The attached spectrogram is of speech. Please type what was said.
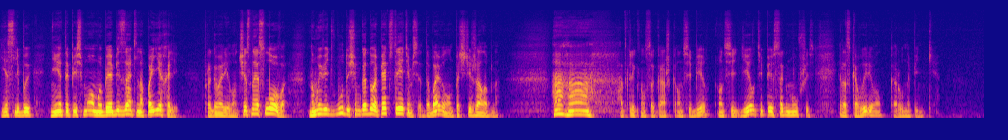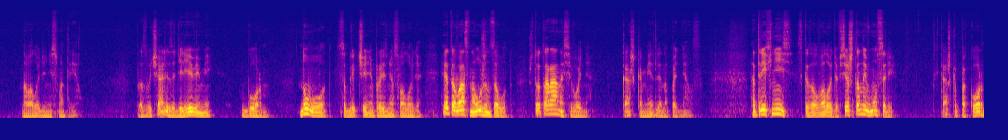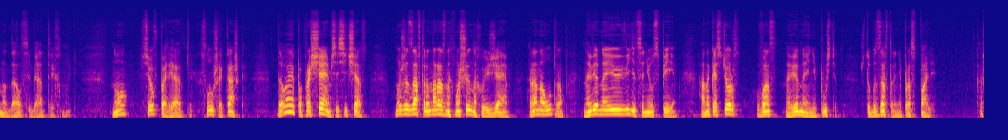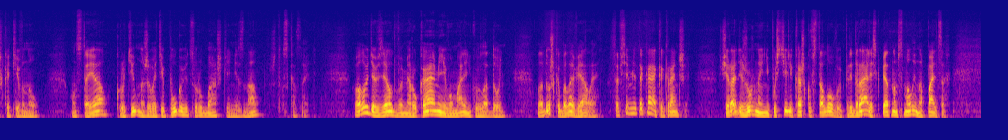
Если бы не это письмо, мы бы обязательно поехали, — проговорил он. Честное слово, но мы ведь в будущем году опять встретимся, — добавил он почти жалобно. — Ага, откликнулся Кашка. Он, сидел, он сидел теперь согнувшись и расковыривал кору на пеньке. На Володю не смотрел. Прозвучали за деревьями горн. «Ну вот», — с облегчением произнес Володя, — «это вас на ужин зовут. Что-то рано сегодня». Кашка медленно поднялся. «Отряхнись», — сказал Володя, — «все штаны в мусоре». Кашка покорно дал себя отряхнуть. «Ну, все в порядке. Слушай, Кашка, давай попрощаемся сейчас. Мы же завтра на разных машинах уезжаем. Рано утром. Наверное, и увидеться не успеем. А на костер вас, наверное, не пустят, чтобы завтра не проспали. Кашка кивнул. Он стоял, крутил на животе пуговицу рубашки не знал, что сказать. Володя взял двумя руками его маленькую ладонь. Ладошка была вялая. Совсем не такая, как раньше. Вчера дежурные не пустили кашку в столовую, придрались к пятнам смолы на пальцах.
